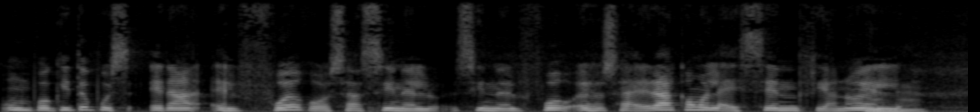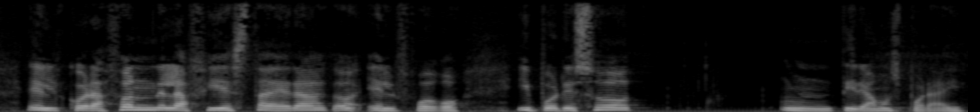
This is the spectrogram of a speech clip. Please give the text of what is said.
un, poquito, pues era el fuego, o sea, sin el, sin el fuego, o sea, era como la esencia, ¿no? El, el corazón de la fiesta era el fuego. Y por eso mm, tiramos por ahí.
